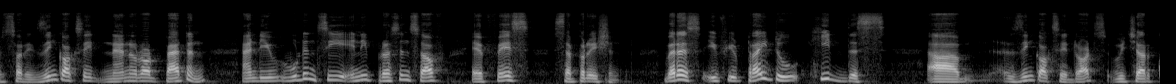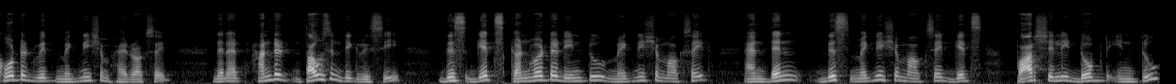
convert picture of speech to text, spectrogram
sorry zinc oxide nanorod pattern and you would not see any presence of a phase separation. Whereas, if you try to heat this um, zinc oxide rods which are coated with magnesium hydroxide then at 100 1000 degrees C this gets converted into magnesium oxide and then this magnesium oxide gets partially doped into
